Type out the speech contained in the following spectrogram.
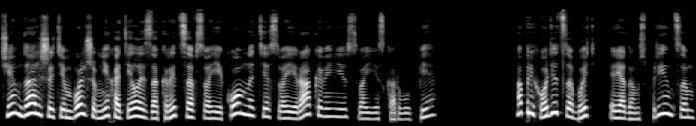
Чем дальше, тем больше мне хотелось закрыться в своей комнате, своей раковине, своей скорлупе. А приходится быть рядом с принцем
